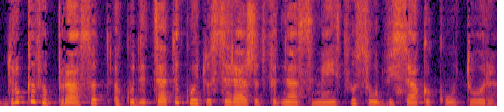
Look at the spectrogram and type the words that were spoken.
Друг е въпросът, ако децата, които се раждат в една семейство, са от висока култура.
